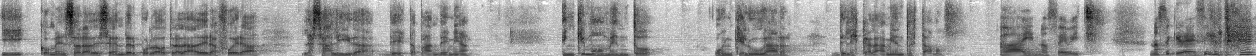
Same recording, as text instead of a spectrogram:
y comenzar a descender por la otra ladera fuera la salida de esta pandemia, ¿en qué momento o en qué lugar del escalamiento estamos? Ay, no sé, Vichy. No sé qué decirte.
